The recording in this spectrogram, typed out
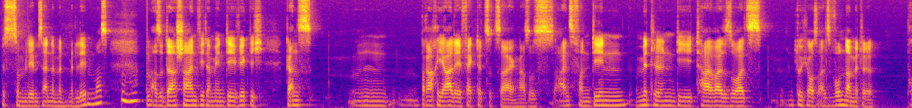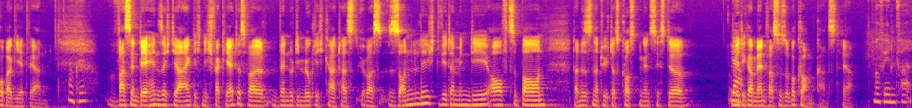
bis zum Lebensende mit, mit leben muss. Mhm. Also da scheint Vitamin D wirklich ganz mh, brachiale Effekte zu zeigen. Also es ist eins von den Mitteln, die teilweise so als durchaus als Wundermittel propagiert werden. Okay. Was in der Hinsicht ja eigentlich nicht verkehrt ist, weil wenn du die Möglichkeit hast, übers Sonnenlicht Vitamin D aufzubauen, dann ist es natürlich das kostengünstigste ja. Medikament, was du so bekommen kannst. Ja. Auf jeden Fall.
